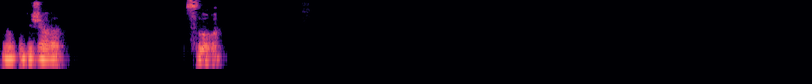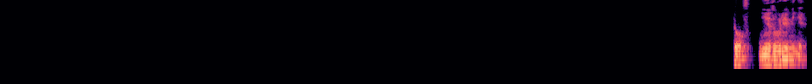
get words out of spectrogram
Ну, убежало слово. Нет времени.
